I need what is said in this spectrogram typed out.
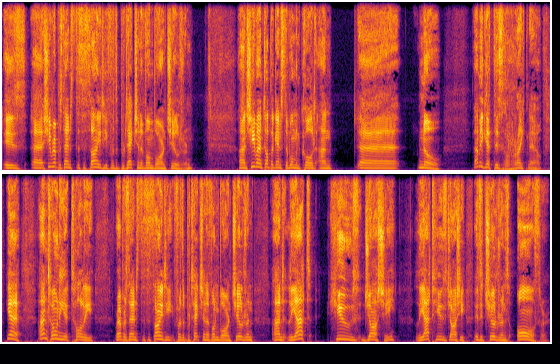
is uh, she represents the Society for the Protection of Unborn Children, and she went up against a woman called and uh, no, let me get this right now. Yeah, Antonia Tully represents the Society for the Protection of Unborn Children, and Liat Hughes Joshi, Liat Hughes Joshi is a children's author.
